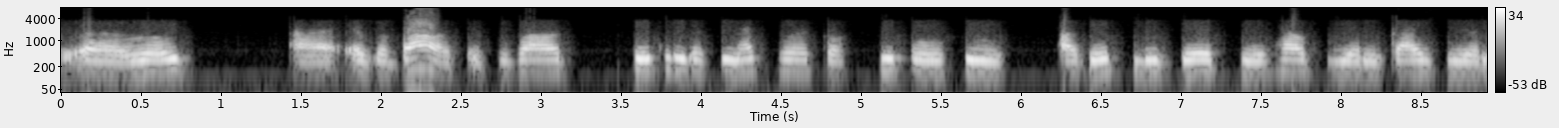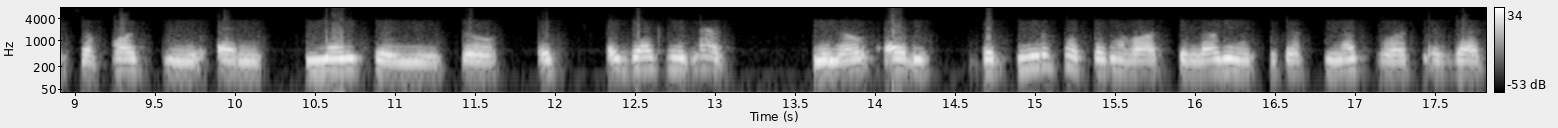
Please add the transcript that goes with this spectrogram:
uh, Rhodes uh, is about. It's about creating this network of people who are basically there to help you and guide you and support you and mentor you. So it's exactly that, you know. And the beautiful thing about belonging to this network is that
